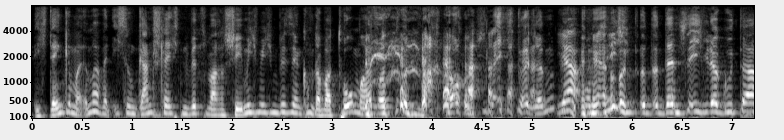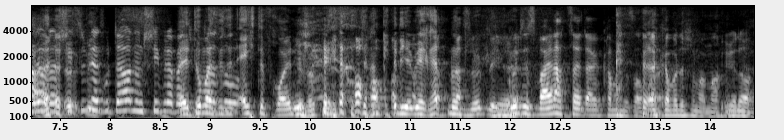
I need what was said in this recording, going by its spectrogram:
Ich denke mal immer, wenn ich so einen ganz schlechten Witz mache, schäme ich mich ein bisschen, kommt aber Thomas und, und macht auch einen schlechteren. Ja, und ich- und, und, und dann stehe ich wieder gut da. Genau, dann stehst du wieder gut da und dann steht wieder bei Ey, Thomas, wir Twitter sind echte Freunde, wirklich. Danke dir, wir retten uns wirklich. Gutes Weihnachtszeit, da kann man das auch Da machen. kann man das schon mal machen. Genau.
